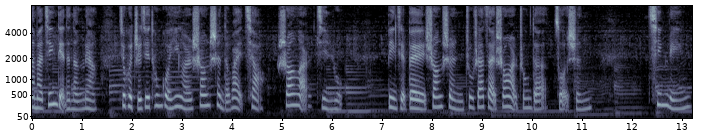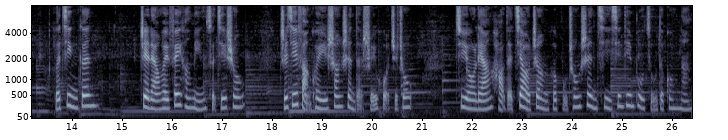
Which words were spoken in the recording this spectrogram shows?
那么，经典的能量就会直接通过婴儿双肾的外窍双耳进入，并且被双肾驻扎在双耳中的左神、清灵和静根这两位飞横明所接收，直接反馈于双肾的水火之中，具有良好的校正和补充肾气先天不足的功能。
